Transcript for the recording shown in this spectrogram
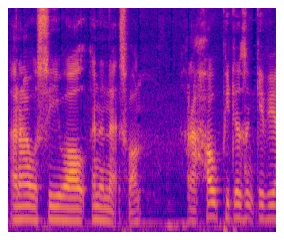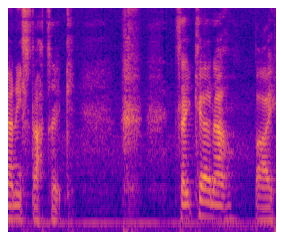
and I will see you all in the next one. And I hope he doesn't give you any static. Take care now. Bye.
